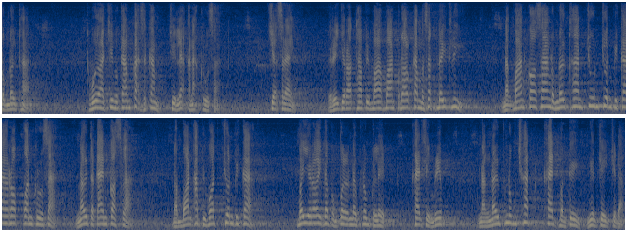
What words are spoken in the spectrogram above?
លំនៅឋាន ធ្វើអាជីវកម្មកសិកម្មជាលក្ខណៈគ្រួសារជាក់ស្ដែងរាជរដ្ឋាភិបាលបានផ្ដល់កម្មសិទ្ធិដីធ្លីនិងបានកសាងលំនៅឋានជូនជនពិការរាប់ពាន់គ្រួសារ នៅតកែនកោះស្លាតំបន់អភិវឌ្ឍជនពិការ317នៅភ្នំកលែតខេត្តសៀមរាបនិងនៅភ្នំឆាត់ខេត្តបន្ទាយមានជ័យជាដើម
